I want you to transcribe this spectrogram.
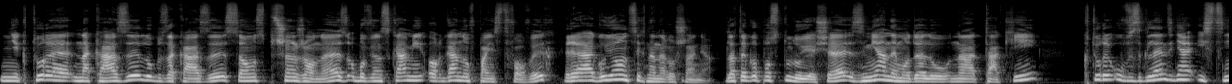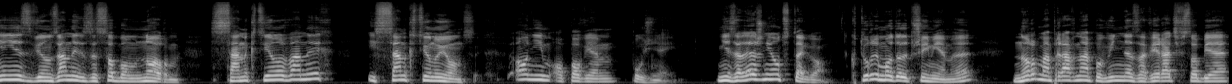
Niektóre nakazy lub zakazy są sprzężone z obowiązkami organów państwowych reagujących na naruszenia. Dlatego postuluje się zmianę modelu na taki, który uwzględnia istnienie związanych ze sobą norm sankcjonowanych i sankcjonujących. O nim opowiem później. Niezależnie od tego, który model przyjmiemy, norma prawna powinna zawierać w sobie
